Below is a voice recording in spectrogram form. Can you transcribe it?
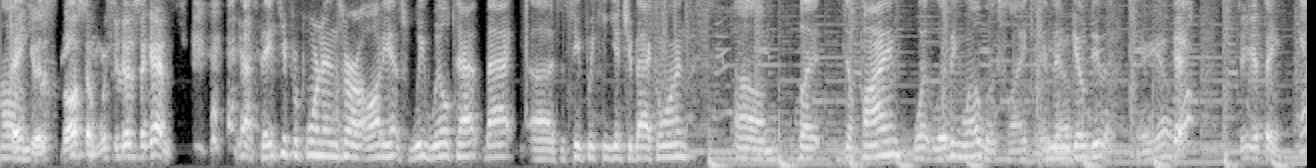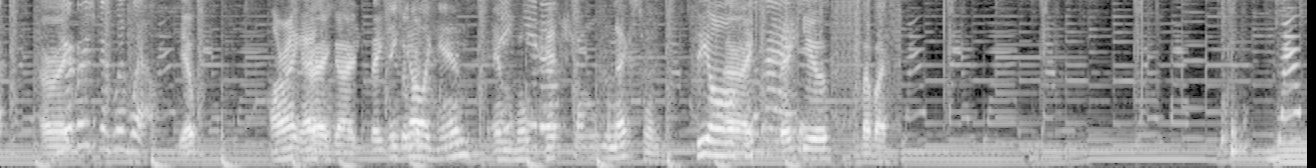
Um, Thank you. This is awesome. We should do this again. yeah, thank you for pouring into our audience. We will tap back uh, to see if we can get you back on. Um, but define what living well looks like There and then go. go do it. there you go Yeah. Do your thing. Yep. All right. It's your version of live well. Yep. All right, guys right, guys. Thank you thank so y'all much. again and Thank we'll you. catch y'all on the next one See y'all. All right. Bye-bye. Thank you. Bye bye. Bye.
